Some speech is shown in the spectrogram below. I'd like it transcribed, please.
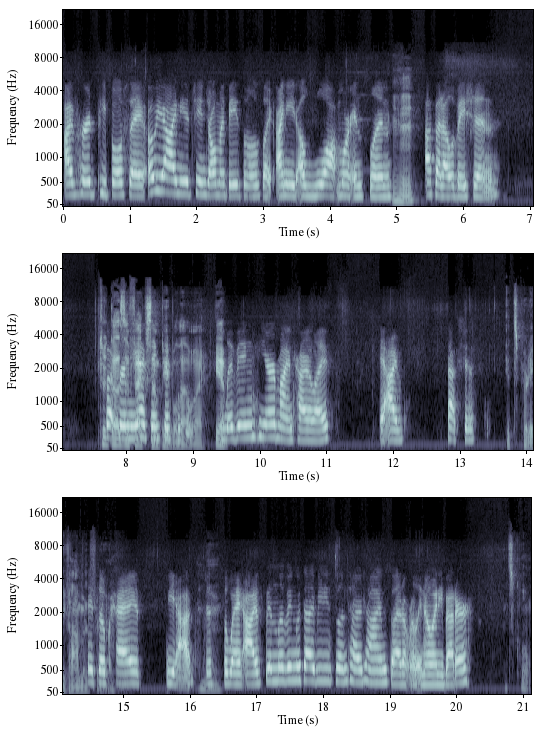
I've heard people say, "Oh yeah, I need to change all my basals. Like I need a lot more insulin mm-hmm. up at elevation." So but for me, I think people that way. Yeah. Living here my entire life, I that's just it's pretty common. It's okay. It's, yeah, it's just mm-hmm. the way I've been living with diabetes the entire time, so I don't really know any better. That's cool.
